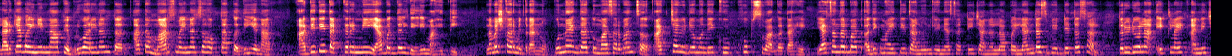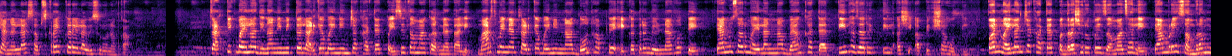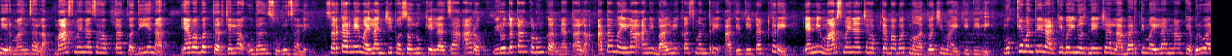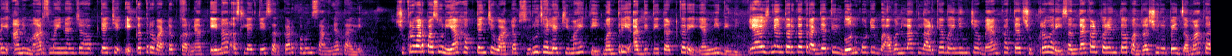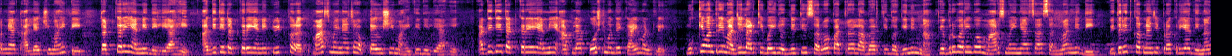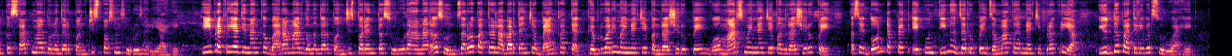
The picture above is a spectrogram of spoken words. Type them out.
लाडक्या बहिणींना फेब्रुवारीनंतर आता मार्च महिन्याचा हप्ता कधी येणार? आदिती तटकरेंनी याबद्दल दिली माहिती. नमस्कार मित्रांनो पुन्हा एकदा तुम्हा सर्वांचं आजच्या व्हिडिओमध्ये खूप खूप स्वागत आहे. या संदर्भात अधिक माहिती जाणून घेण्यासाठी चॅनलला पहिल्यांदाच भेट देत असाल तर व्हिडिओला एक लाईक आणि चॅनलला सबस्क्राईब करायला विसरू नका. जागतिक महिला दिनानिमित्त लाडक्या बहिणींच्या खात्यात पैसे जमा करण्यात आले. मार्च महिन्यात लाडक्या बहिणींना दोन हप्ते एकत्र मिळणार होते. त्यानुसार महिलांना बँक खात्यात तीन हजार येतील अशी अपेक्षा होती. पण महिलांच्या खात्यात पंधराशे रुपये जमा झाले त्यामुळे संभ्रम निर्माण झाला. मार्च महिन्याचा हप्ता कधी येणार याबाबत चर्चेला उधाण सुरू झाले. सरकारने महिलांची फसवणूक केल्याचा आरोप विरोधकांकडून करण्यात आला. आता महिला आणि बालविकास मंत्री आदिती तटकरे यांनी मार्च महिन्याच्या हप्त्याबाबत महत्वाची माहिती दिली. मुख्यमंत्री लाडकी बहीण योजनेच्या लाभार्थी महिलांना फेब्रुवारी आणि मार्च महिन्यांच्या हप्त्याचे एकत्र वाटप करण्यात येणार असल्याचे सरकारकडून सांगण्यात आले. शुक्रवारपासून या हप्त्यांचे वाटप सुरू झाल्याची माहिती मंत्री आदिती तटकरे यांनी दिली. या योजनेअंतर्गत राज्यातील दोन कोटी बावन्न लाख लाडक्या बहिणींच्या बँक खात्यात शुक्रवारी संध्याकाळपर्यंत पंधराशे रुपये जमा करण्यात आल्याची माहिती तटकरे यांनी दिली आहे. आदिती तटकरे यांनी ट्विट करत मार्च महिन्याच्या हप्त्याविषयी माहिती दिली आहे. आदिती तटकरे यांनी आपल्या पोस्टमध्ये काय म्हटले? मुख्यमंत्री माझी लाडकी बहीण योजनेतील सर्व पात्र लाभार्थी भगिनींना फेब्रुवारी व मार्च महिन्याचा सन्मान निधी वितरित करण्याची प्रक्रिया दिनांक सात मार्च दोन हजार पंचवीसपासून सुरू झाली आहे. ही प्रक्रिया दिनांक बारा मार्च दोन हजार पंचवीसपर्यंत सुरू राहणार असून सर्व पात्र लाभार्थ्यांच्या बँक खात्यात फेब्रुवारी महिन्याचे पंधराशे रुपये व मार्च महिन्याचे पंधराशे रुपये असे दोन टप्प्यात एकूण तीन हजार रुपये जमा करण्याची प्रक्रिया युद्ध पातळीवर सुरू आहे.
